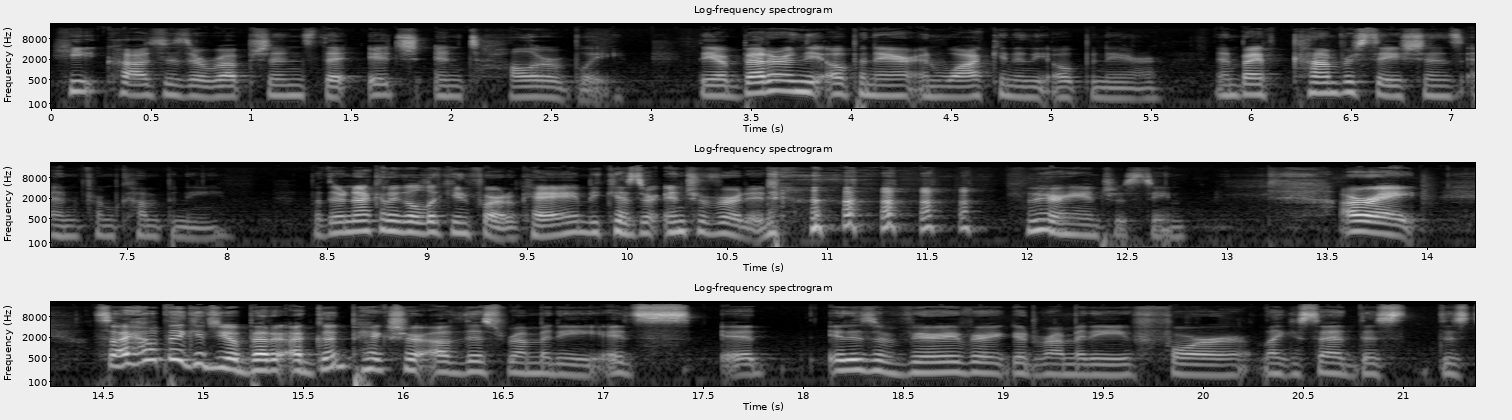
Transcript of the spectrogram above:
Heat causes eruptions that itch intolerably. They are better in the open air and walking in the open air, and by conversations and from company. But they're not going to go looking for it, okay? Because they're introverted. Very interesting. All right. So I hope that gives you a better a good picture of this remedy. It's it it is a very very good remedy for like I said this this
